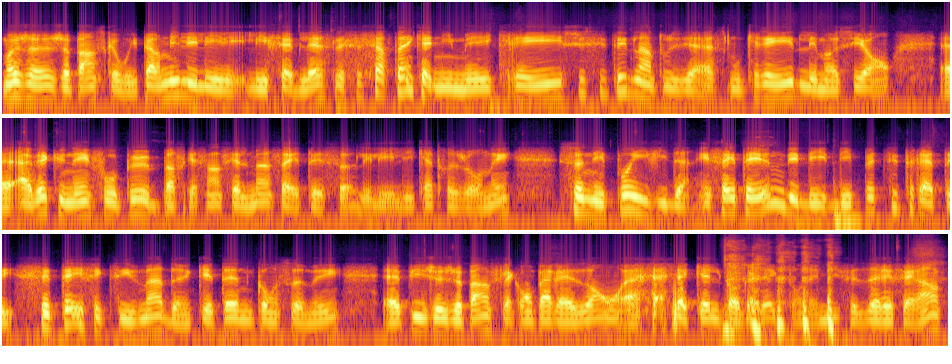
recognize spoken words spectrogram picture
Moi, je, je, pense que oui. Parmi les, les, les faiblesses, c'est certain qu'animer, créer, susciter de l'enthousiasme ou créer de l'émotion euh, avec une infopub, parce qu'essentiellement, ça a été ça, les, les, quatre journées, ce n'est pas évident. Et ça a été une des, des, des petites ratées. C'était effectivement d'un quétaine consommé. Euh, puis je, je, pense que la comparaison à laquelle ton collègue, ton ami faisait référence,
